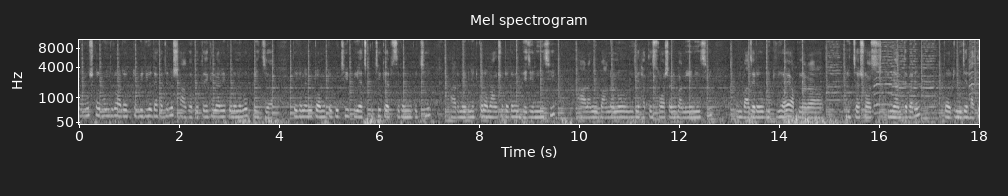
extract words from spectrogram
নমস্কার বন্ধুরা আরও একটা ভিডিও দেখার জন্য স্বাগত। তো এখানে আমি করে নেব পিৎজা তো এখানে আমি টমেটো কুচি, পেঁয়াজ কুচি ক্যাপসিকাম কুচি আর ম্যারিনেট করা মাংসটাকে আমি ভেজে নিয়েছি। আর আমি বানানো নিজের হাতে সস আমি বানিয়ে নিয়েছি। বাজারেও বিক্রি হয়, আপনারা পিৎজা সস কিনে আনতে পারেন। তো এটা নিজের হাতে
